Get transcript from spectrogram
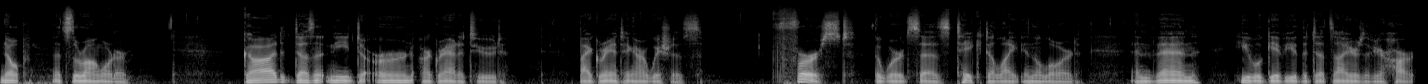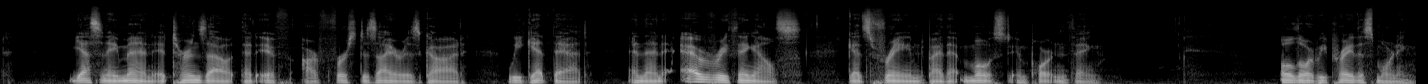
Nope, that's the wrong order. God doesn't need to earn our gratitude by granting our wishes. First, the word says, take delight in the Lord, and then he will give you the desires of your heart. Yes and amen. It turns out that if our first desire is God, we get that, and then everything else gets framed by that most important thing. O oh Lord, we pray this morning,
